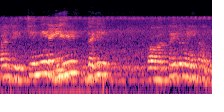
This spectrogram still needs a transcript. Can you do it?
हाँ जी चीनी घी दही और दही तो मैं यहीं खा दूँ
